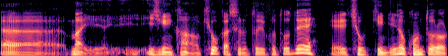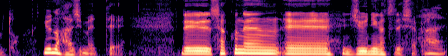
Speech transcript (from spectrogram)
あまあ、異次元緩和を強化するということで、えー、長期金利のコントロールというのを始めてで昨年、えー、12月でしたか。はい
